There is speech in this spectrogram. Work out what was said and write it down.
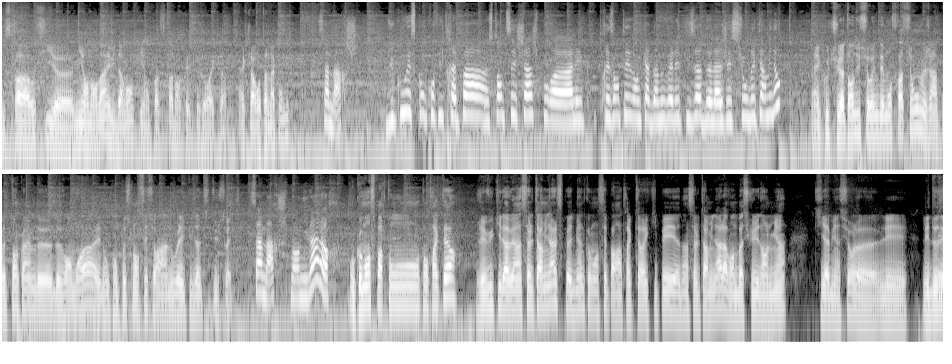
Il sera aussi euh, mis en andin, évidemment, puis on passera dans quelques jours avec la, avec la Rotana Combi. Ça marche. Du coup, est-ce qu'on profiterait pas de ce temps de séchage pour euh, aller présenter dans le cadre d'un nouvel épisode de la gestion des terminaux? Écoute, je suis attendu sur une démonstration, mais j'ai un peu de temps quand même de- devant moi, et donc on peut se lancer sur un nouvel épisode si tu le souhaites. Ça marche. Ben, on y va alors On commence par ton, ton tracteur. J'ai vu qu'il avait un seul terminal, ça peut être bien de commencer par un tracteur équipé d'un seul terminal avant de basculer dans le mien, qui a bien sûr le- les, les deux Les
